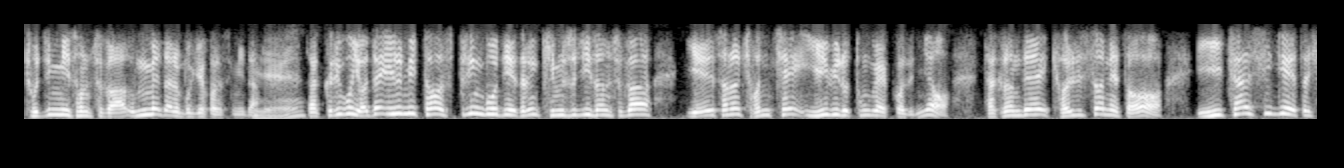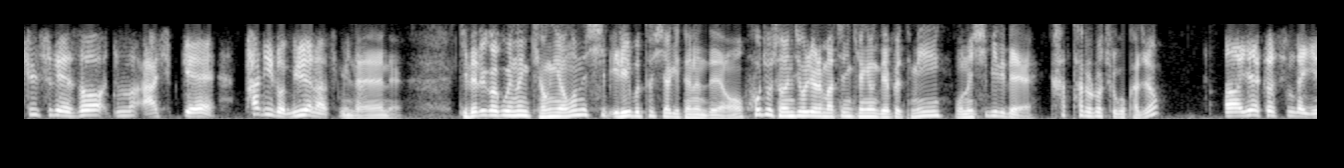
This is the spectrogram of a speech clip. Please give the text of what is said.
조진미 선수가 은메달을 목에 걸었습니다. 예. 자 그리고 여자 1m 스프링보드에서는 김수지 선수가 예선을 전체 2위로 통과했거든요. 자 그런데 결선에서 2차 시기에서 실수를 해서 좀 아쉽게 8위로 밀려났습니다. 네, 네. 기대를 걸고 있는 경영은 11일부터 시작이 되는데요. 호주 전지훈련을 마친 경영 대표팀이 오는 11일에 카타르로 출국하죠? 어, 예, 그렇습니다. 이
